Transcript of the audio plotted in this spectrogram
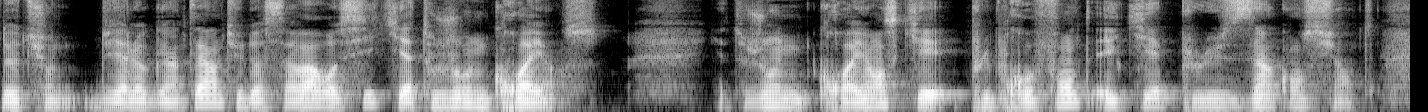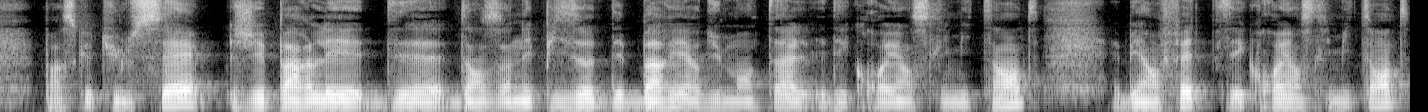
de ton dialogue interne, tu dois savoir aussi qu'il y a toujours une croyance il y a toujours une croyance qui est plus profonde et qui est plus inconsciente. Parce que tu le sais, j'ai parlé dans un épisode des barrières du mental et des croyances limitantes. Et eh bien en fait, ces croyances limitantes,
